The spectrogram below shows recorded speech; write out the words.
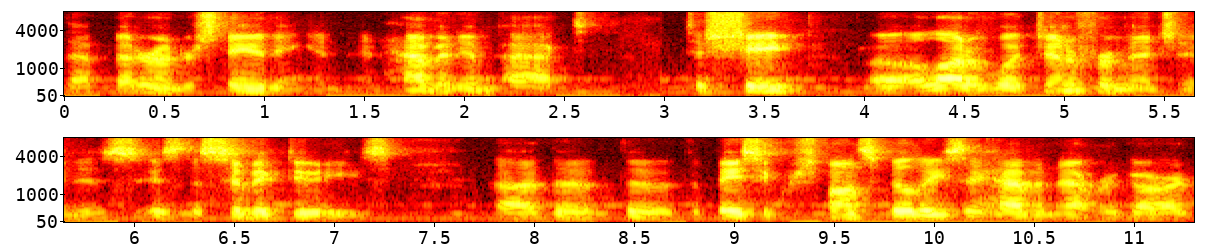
that better understanding and, and have an impact to shape uh, a lot of what Jennifer mentioned is is the civic duties, uh, the, the the basic responsibilities they have in that regard.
